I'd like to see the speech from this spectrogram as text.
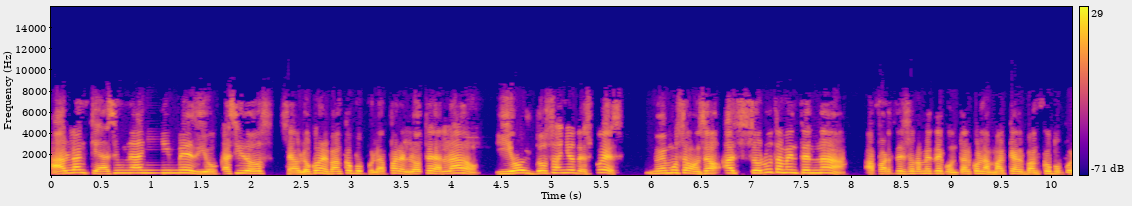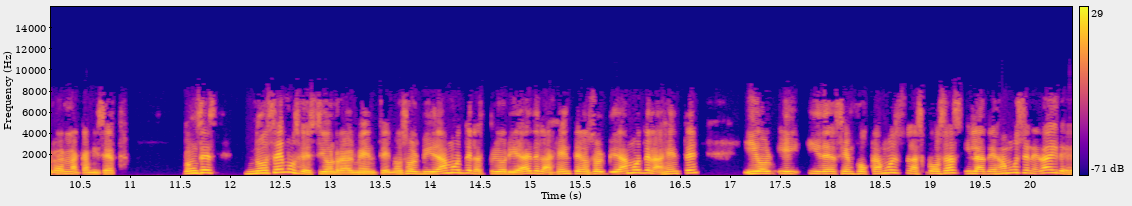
Hablan que hace un año y medio, casi dos, se habló con el Banco Popular para el lote de al lado, y hoy, dos años después, no hemos avanzado absolutamente en nada, aparte de solamente contar con la marca del Banco Popular en la camiseta. Entonces, no hacemos gestión realmente, nos olvidamos de las prioridades de la gente, nos olvidamos de la gente y, desenfocamos las cosas y las dejamos en el aire.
